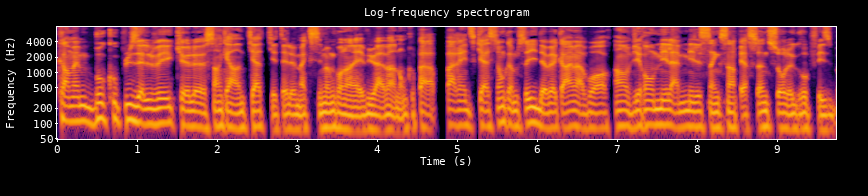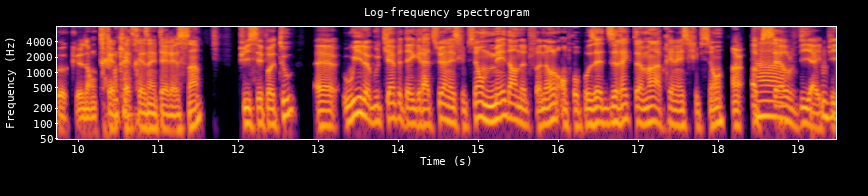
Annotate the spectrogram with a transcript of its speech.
quand même beaucoup plus élevé que le 144 qui était le maximum qu'on en avait vu avant. Donc, par, par indication comme ça, il devait quand même avoir environ 1000 à 1500 personnes sur le groupe Facebook. Donc, très, très, très intéressant. Puis, c'est pas tout. Euh, oui, le bootcamp était gratuit à l'inscription, mais dans notre funnel, on proposait directement après l'inscription un upsell ah. VIP. Mhm.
